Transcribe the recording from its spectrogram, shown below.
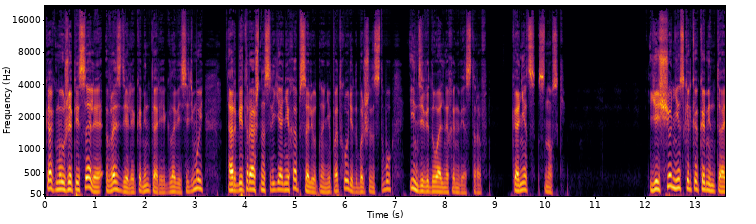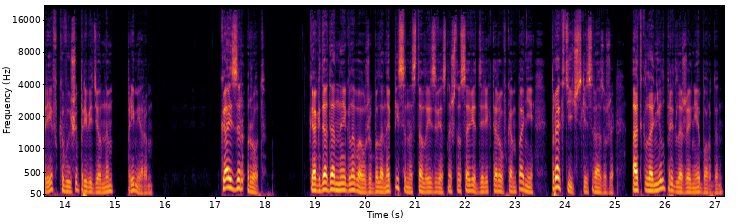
Как мы уже писали в разделе «Комментарии» главе 7, арбитраж на слияниях абсолютно не подходит большинству индивидуальных инвесторов. Конец сноски. Еще несколько комментариев к выше приведенным примерам. Кайзер Рот. Когда данная глава уже была написана, стало известно, что совет директоров компании практически сразу же отклонил предложение Борден.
